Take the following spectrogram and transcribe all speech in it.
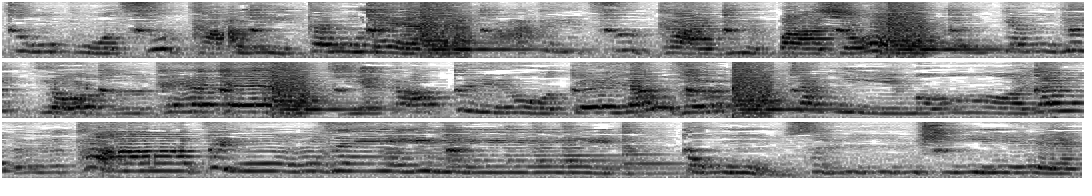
总不吃卡里根嘞，大概吃卡鱼把小，跟养鱼要不太太，几个对我的养子，讲一模样儿他真是东苏县，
